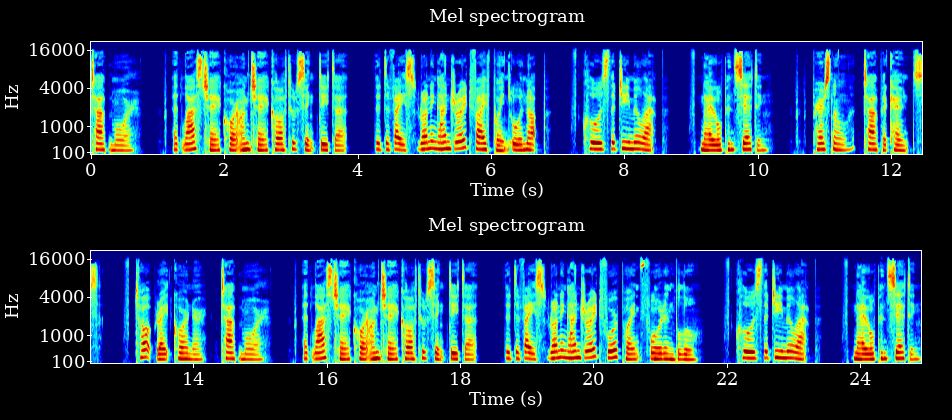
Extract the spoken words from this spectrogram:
tap More. At last check or uncheck Auto Sync Data. The device running Android 5.0 and up. Close the Gmail app. Now open Setting. Personal, tap Accounts. Top right corner, tap More. At last check or uncheck Auto Sync Data. The device running Android 4.4 and below. Close the Gmail app. Now open Setting.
